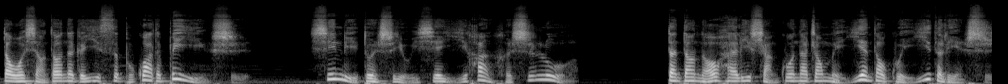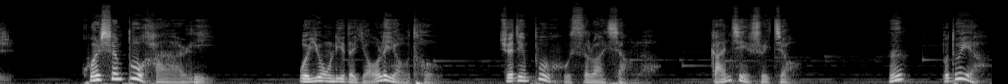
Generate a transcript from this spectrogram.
当我想到那个一丝不挂的背影时，心里顿时有一些遗憾和失落。但当脑海里闪过那张美艳到诡异的脸时，浑身不寒而栗。我用力的摇了摇头。决定不胡思乱想了，赶紧睡觉。嗯，不对呀，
